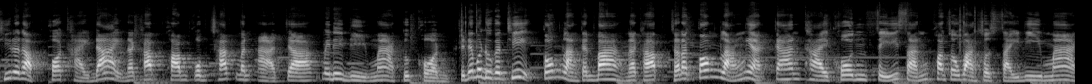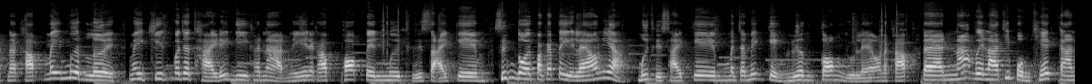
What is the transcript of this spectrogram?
ที่ระดับพอถ่ายได้นะครับความคมชัดมันอาจจะไม่ได้ดีมากทุกคนทีนี้มาดูกันที่กล้องหลังกันบ้างนะครับสำหรับกล้องหลังเนี่ยการถ่ายคนสีสันความสว่างสดใสดีมากนะครับไม่มืดเลย ไม่คิดว่าจะถ่ายได้ดีขนาดนี้นะครับเพราะเป็นมือถือสายเกม ซึ่งโดยปกติแล้วเนี่ยมือถือสายเกมมันจะไม่เก่งเรื่องกล้องอยู่แล้วนะครับแต่ณเวลาที่ผมเทสการ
